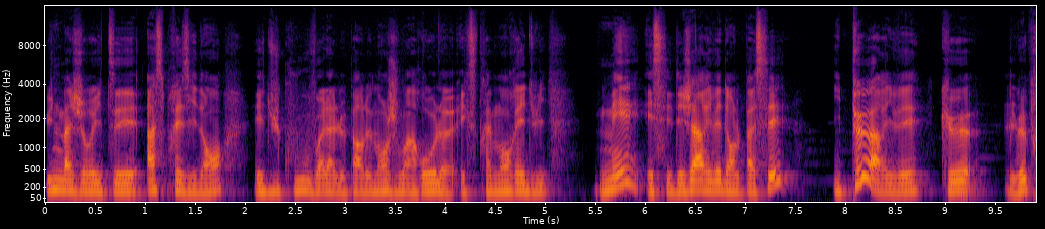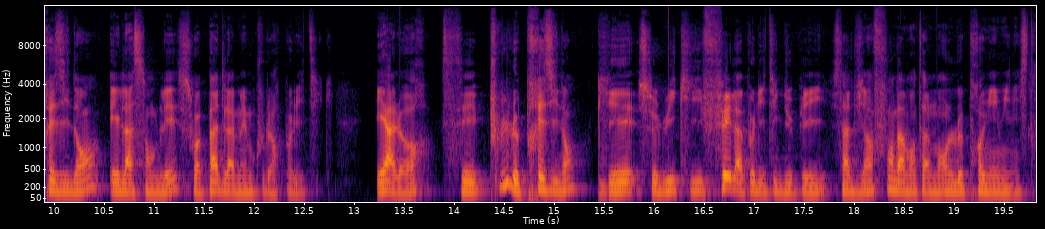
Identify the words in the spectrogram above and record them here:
une majorité à ce président et du coup, voilà, le Parlement joue un rôle extrêmement réduit. Mais, et c'est déjà arrivé dans le passé, il peut arriver que le président et l'Assemblée soient pas de la même couleur politique. Et alors, c'est plus le président qui est celui qui fait la politique du pays, ça devient fondamentalement le Premier ministre.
